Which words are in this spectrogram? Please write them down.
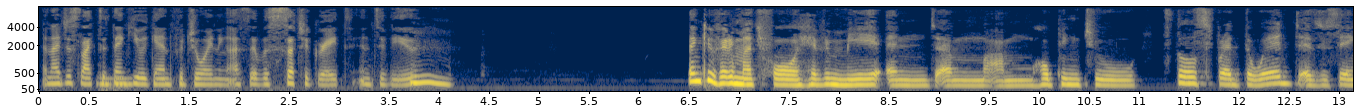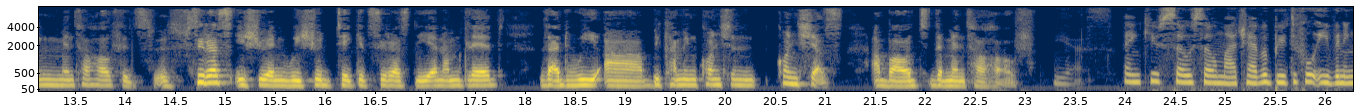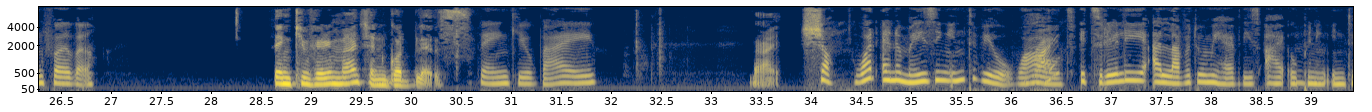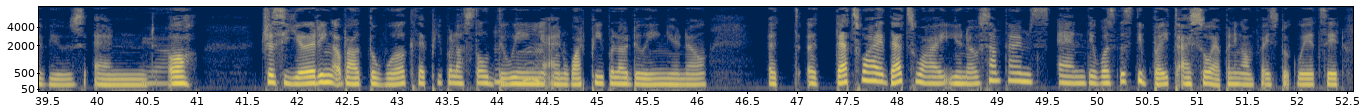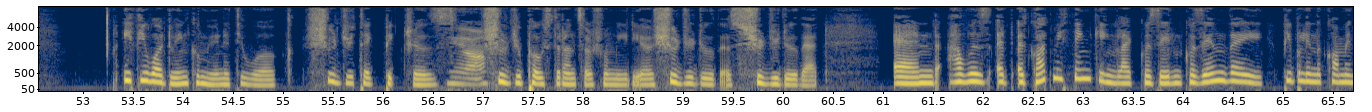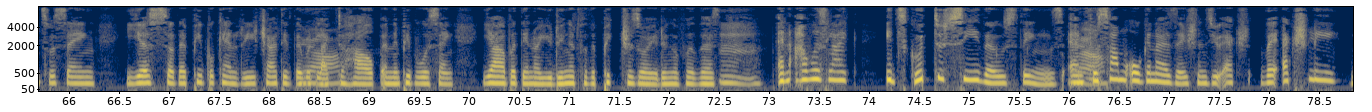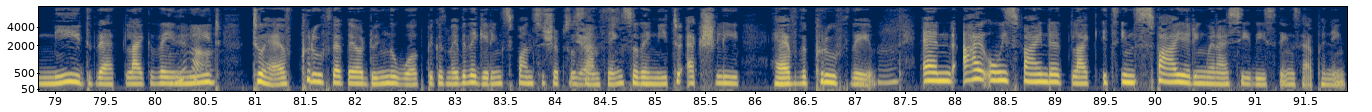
And I'd just like to thank you again for joining us. It was such a great interview. Mm. Thank you very much for having me. And um, I'm hoping to still spread the word. As you're saying, mental health is a serious issue and we should take it seriously. And I'm glad that we are becoming conscien- conscious about the mental health. Yes. Thank you so, so much. Have a beautiful evening further. Thank you very much and God bless. Thank you. Bye. Bye. Sure. What an amazing interview. Wow. Right? It's really, I love it when we have these eye-opening mm-hmm. interviews and, Yeah. oh, just hearing about the work that people are still doing mm-hmm. and what people are doing, you know. It, it, that's why, that's why, you know, sometimes, and there was this debate I saw happening on Facebook where it said, if you are doing community work, should you take pictures? Yeah. Should you post it on social media? Should you do this? Should you do that? And I was, it, it got me thinking, like, cause then, cause then they, people in the comments were saying yes, so that people can reach out if they would like to help. And then people were saying, yeah, but then are you doing it for the pictures or are you doing it for this? Mm. And I was like, it's good to see those things. And Yeah. for some organizations, you actually, they actually need that. Like they Yeah. need to have proof that they are doing the work because maybe they're getting sponsorships or Yes. something. So they need to actually have the proof there. Mm-hmm. And I always find it like it's inspiring when I see these things happening.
